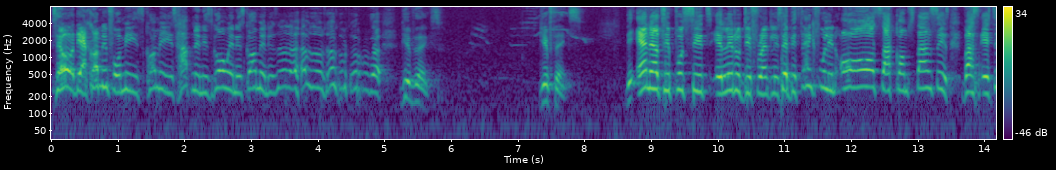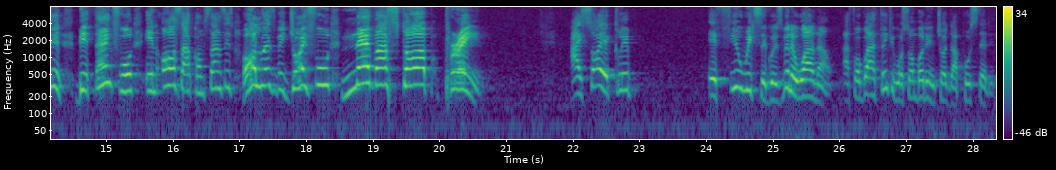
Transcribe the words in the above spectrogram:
Say, oh, they are coming for me. It's coming. It's happening. It's going. It's coming. It's... give thanks. Give thanks. The NLT puts it a little differently. Say, be thankful in all circumstances. Verse 18. Be thankful in all circumstances. Always be joyful. Never stop praying. I saw a clip a few weeks ago. It's been a while now. I forgot. I think it was somebody in church that posted it.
